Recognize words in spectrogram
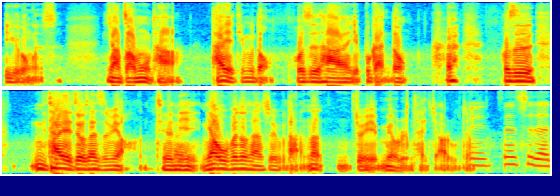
一个工程师，你想招募他，他也听不懂，或是他也不敢动，或是你他也只有三十秒，其实你你要五分钟才能说服他，那你就也没有人才加入这样。对这次的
